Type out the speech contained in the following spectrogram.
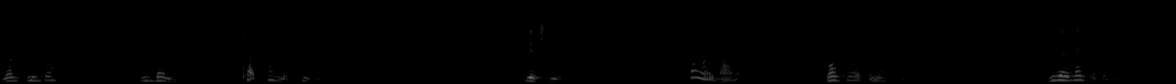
Young people, you've been cut from the team this year. Don't worry about it. Go for it the next year. You're going to make it the next year.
